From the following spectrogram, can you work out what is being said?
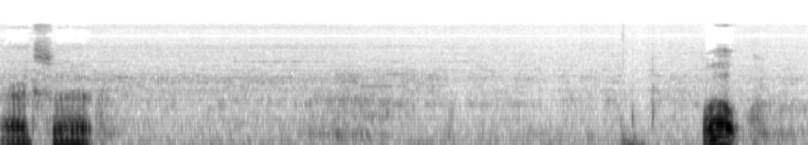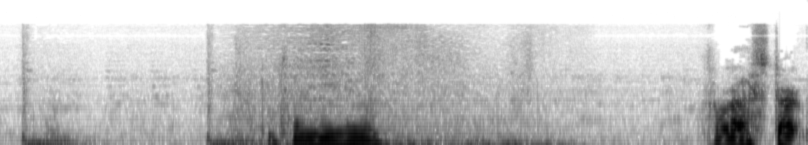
exit. Well, continue. Before I start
